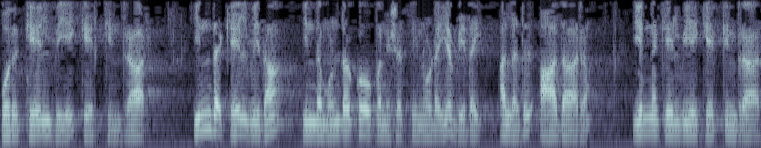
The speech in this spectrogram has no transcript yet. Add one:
ஒரு கேள்வியை கேட்கின்றார். இந்த கேள்விதான் இந்த முண்டகோபனிஷத்தினுடைய விதை அல்லது ஆதாரம். என்ன கேள்வியை கேட்கின்றார்?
